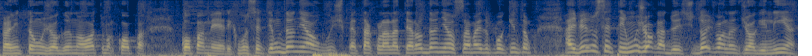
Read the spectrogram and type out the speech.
para mim estão jogando uma ótima Copa, Copa América. Você tem o Daniel, um espetacular lateral, o Daniel sai mais um pouquinho. Então, às vezes você tem um jogador, esses dois volantes jogam em linha,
